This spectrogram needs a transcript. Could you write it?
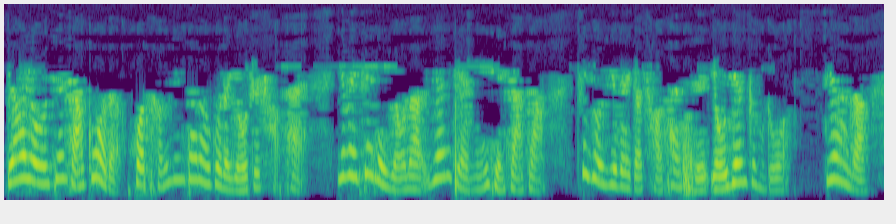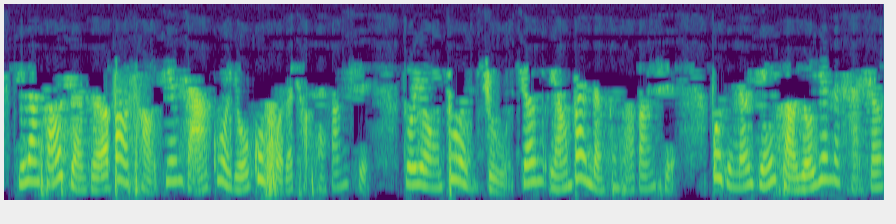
不要用煎炸过的或曾经加热过的油脂炒菜，因为这类油呢烟点明显下降，这就意味着炒菜时油烟更多。第二呢，尽量少选择爆炒、煎炸、过油、过火的炒菜方式，多用炖、煮、蒸、凉拌等烹调方式。不仅能减少油烟的产生，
